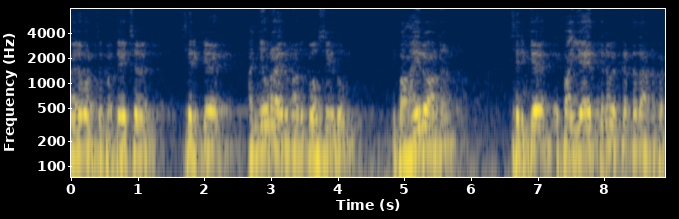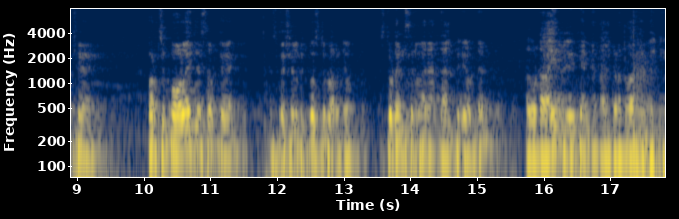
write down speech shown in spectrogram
വില കുറച്ച്. പ്രത്യേകിച്ച് ശരിക്ക് അഞ്ഞൂറായിരുന്നു അത് ക്ലോസ് ചെയ്തു. ഇപ്പൊ ആയിരം ആണ് ശരിക്ക് ഇപ്പൊ അയ്യായിരത്തിന് വെക്കേണ്ടതാണ്. പക്ഷേ കുറച്ച് കോളേജസ് ഒക്കെ സ്പെഷ്യൽ റിക്വസ്റ്റ് പറഞ്ഞു. സ്റ്റുഡൻസിന് വരാൻ താല്പര്യമുണ്ട്. അതുകൊണ്ട് ആയിരം രൂപയ്ക്ക് തന്നെ നൽകണം എന്ന് പറഞ്ഞപ്പോൾ ഇനി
